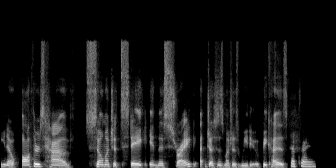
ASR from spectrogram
you know authors have so much at stake in this strike just as much as we do because That's right.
